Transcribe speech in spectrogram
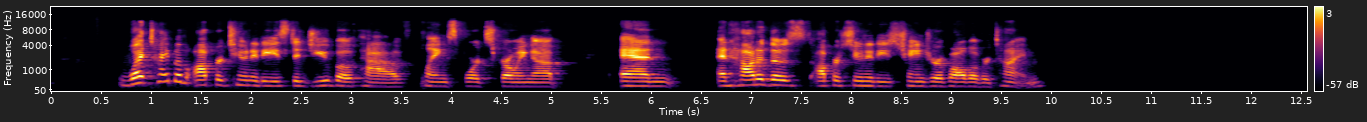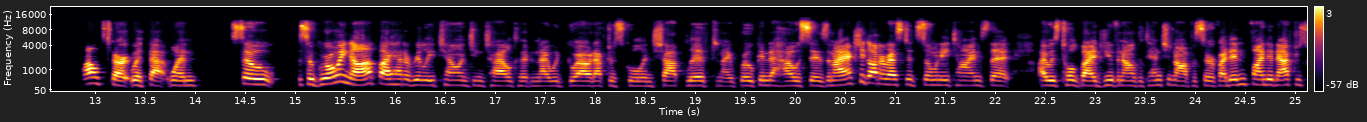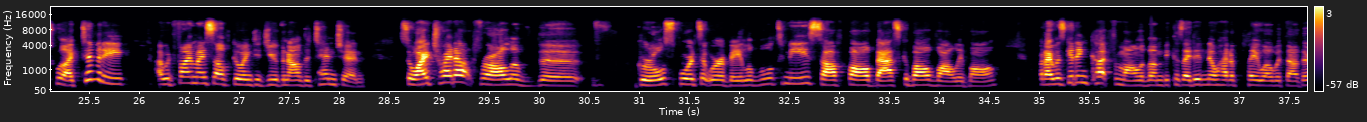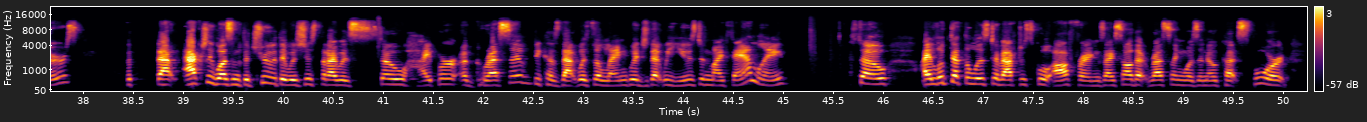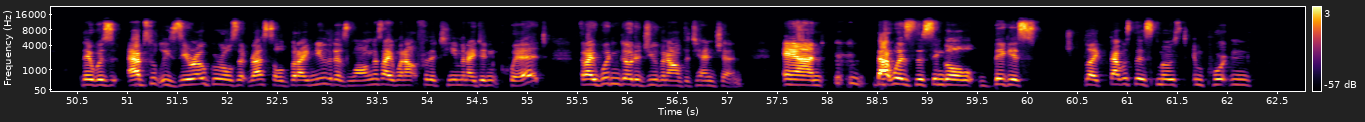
what type of opportunities did you both have playing sports growing up and and how did those opportunities change or evolve over time i'll start with that one So so growing up, I had a really challenging childhood and I would go out after school and shoplift and I broke into houses. And I actually got arrested so many times that I was told by a juvenile detention officer if I didn't find an after school activity, I would find myself going to juvenile detention. So I tried out for all of the girls' sports that were available to me softball, basketball, volleyball. But I was getting cut from all of them because I didn't know how to play well with others. But that actually wasn't the truth. It was just that I was so hyper aggressive because that was the language that we used in my family. So I looked at the list of after school offerings. I saw that wrestling was a no cut sport. There was absolutely zero girls that wrestled, but I knew that as long as I went out for the team and I didn't quit, that I wouldn't go to juvenile detention. And that was the single biggest, like, that was this most important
